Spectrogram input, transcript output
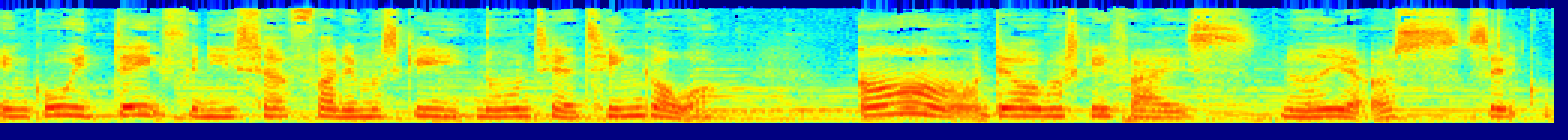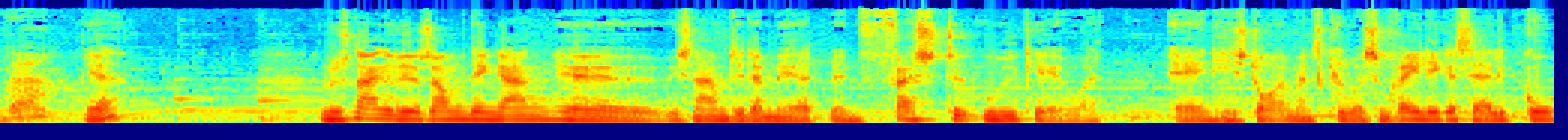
en god idé, fordi så får det måske nogen til at tænke over, Åh, oh, det var måske faktisk noget, jeg også selv kunne gøre. Ja. Nu snakkede vi også om dengang, øh, vi snakkede om det der med, at den første udgave af en historie, man skriver, som regel ikke er særlig god,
